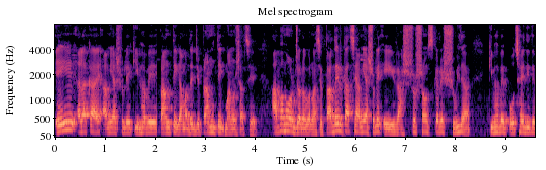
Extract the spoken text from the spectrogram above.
এই এলাকায় আমি আসলে কীভাবে প্রান্তিক, আমাদের যে প্রান্তিক মানুষ আছে, আপামর জনগণ আছে, তাদের কাছে আমি আসলে এই রাষ্ট্র সংস্কারের সুবিধা কীভাবে পৌঁছায় দিতে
